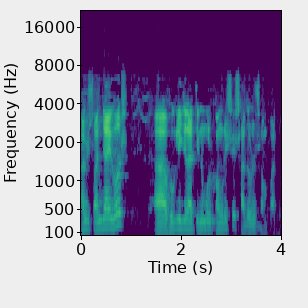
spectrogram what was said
আমি সঞ্জয় ঘোষ হুগলি জেলা তৃণমূল কংগ্রেসের সাধারণ সম্পাদক।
